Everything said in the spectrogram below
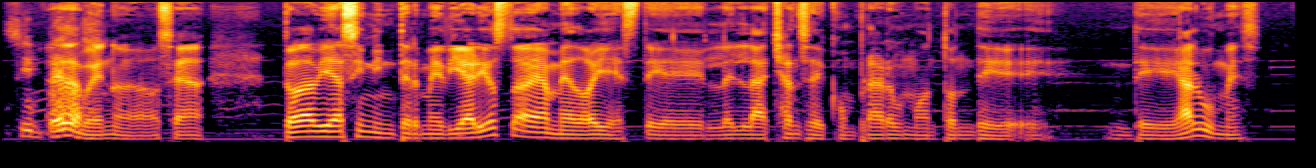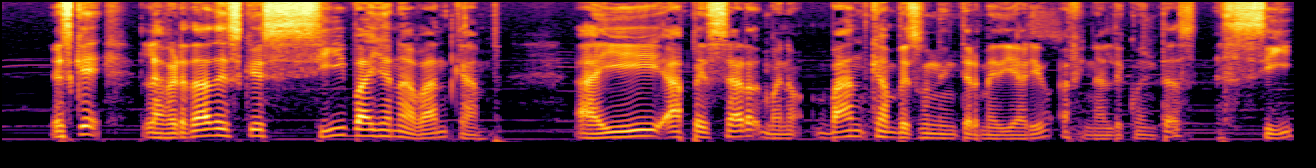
sin Ah, pedos. bueno, o sea, todavía sin intermediarios, todavía me doy este la, chance de comprar un montón de, de álbumes. Es que la verdad es que sí vayan a Bandcamp. Ahí, a pesar, bueno, Bandcamp es un intermediario, a final de cuentas, sí,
